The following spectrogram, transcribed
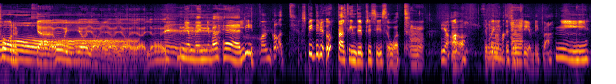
torkar. Oj, oj, oj, oj, oj, oj, oj. Ja, men vad härligt. Vad gott. Spydde du upp allting du precis åt? Ja. Ja, det var ju inte så trevligt va? Nej.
